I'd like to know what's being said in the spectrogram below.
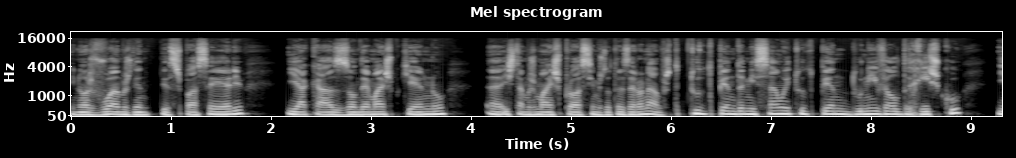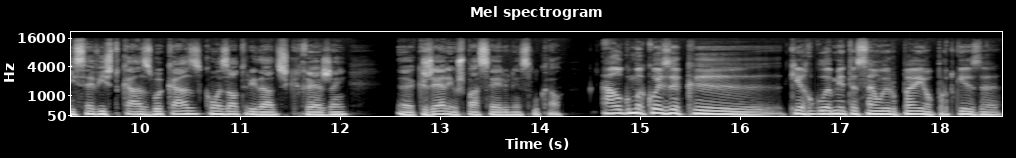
e nós voamos dentro desse espaço aéreo, e há casos onde é mais pequeno uh, e estamos mais próximos de outras aeronaves. Tudo depende da missão e tudo depende do nível de risco. Isso é visto caso a caso com as autoridades que regem, uh, que gerem o espaço aéreo nesse local. Há alguma coisa que, que a regulamentação europeia ou portuguesa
